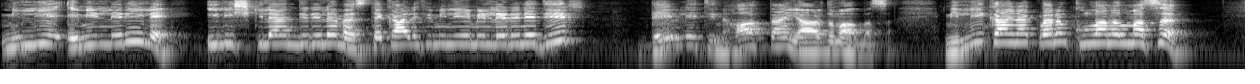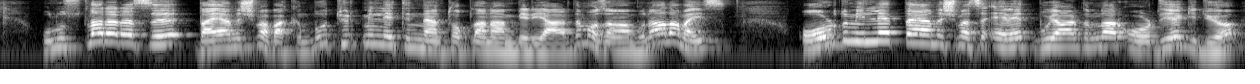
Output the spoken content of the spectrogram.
milliye emirleriyle ilişkilendirilemez? Tekalifi milliye emirleri nedir? Devletin halktan yardım alması. Milli kaynakların kullanılması. Uluslararası dayanışma bakın bu Türk milletinden toplanan bir yardım o zaman bunu alamayız. Ordu millet dayanışması evet bu yardımlar orduya gidiyor.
